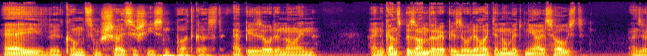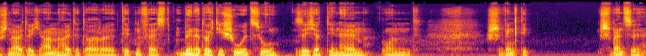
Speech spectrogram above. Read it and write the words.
Hey, willkommen zum Scheiße schießen Podcast, Episode 9. Eine ganz besondere Episode, heute nur mit mir als Host. Also schnallt euch an, haltet eure Titten fest, bindet euch die Schuhe zu, sichert den Helm und schwenkt die Schwänze.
